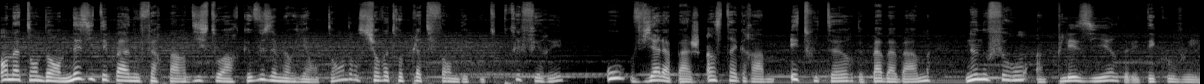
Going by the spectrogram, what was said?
En attendant, n'hésitez pas à nous faire part d'histoires que vous aimeriez entendre sur votre plateforme d'écoute préférée ou via la page Instagram et Twitter de Bababam nous nous ferons un plaisir de les découvrir.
